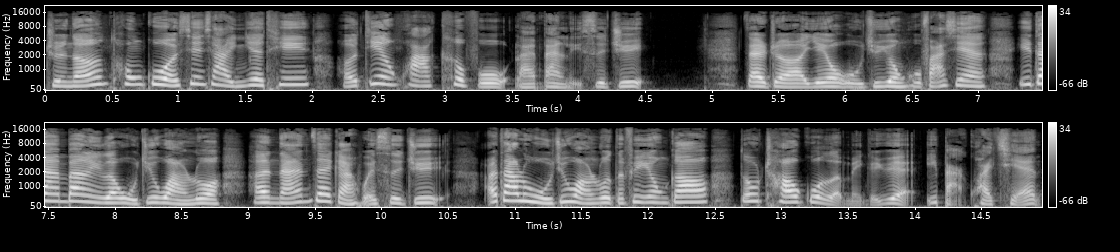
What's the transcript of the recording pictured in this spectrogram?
只能通过线下营业厅和电话客服来办理四 G。再者，也有五 G 用户发现，一旦办理了五 G 网络，很难再改回四 G。而大陆五 G 网络的费用高，都超过了每个月一百块钱。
